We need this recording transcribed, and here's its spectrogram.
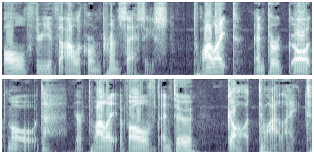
all three of the Alicorn princesses. Twilight, enter God mode. Your Twilight evolved into God Twilight.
